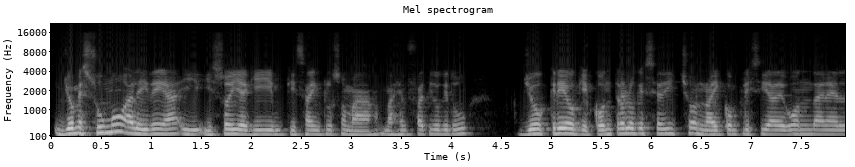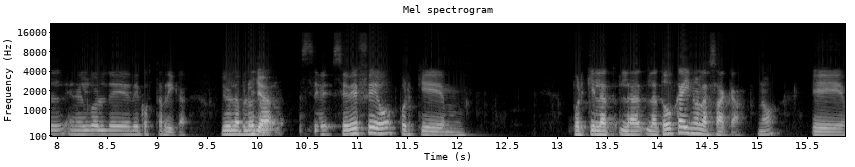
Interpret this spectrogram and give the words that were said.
Yo me sumo a la idea, y, soy aquí quizá incluso más, más enfático que tú, yo creo que contra lo que se ha dicho no hay complicidad de Gonda en el, en el gol de, Costa Rica. Yo la pelota se, ve feo porque, porque la, la, toca y no la saca, ¿no? Eh,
